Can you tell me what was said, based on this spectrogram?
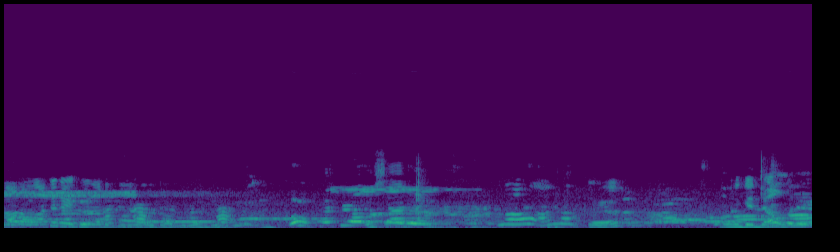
No, no, I think they do know the finals are beginning. You sure? No, I'm not sure. I want to get done with it.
